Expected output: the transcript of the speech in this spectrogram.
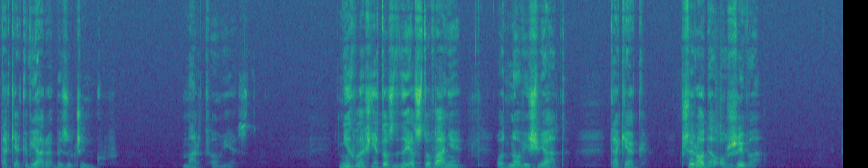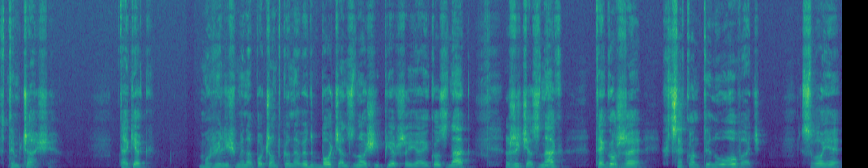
Tak jak wiara bez uczynków. Martwą jest. Niech właśnie to zwiastowanie odnowi świat, tak jak przyroda ożywa w tym czasie. Tak jak mówiliśmy na początku, nawet bocian znosi pierwsze jajko, znak życia, znak tego, że chce kontynuować swoje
